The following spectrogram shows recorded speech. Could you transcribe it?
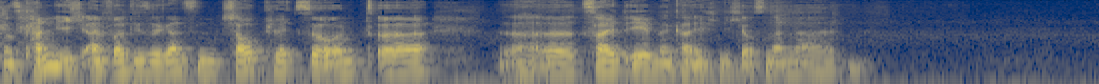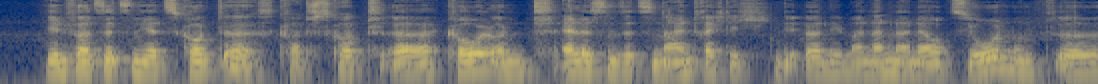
Sonst kann ich einfach diese ganzen Schauplätze und äh, äh, Zeitebenen kann ich nicht auseinanderhalten. Jedenfalls sitzen jetzt Scott, äh, Quatsch, Scott, äh, Cole und Allison sitzen einträchtig äh, nebeneinander in der Auktion und äh,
